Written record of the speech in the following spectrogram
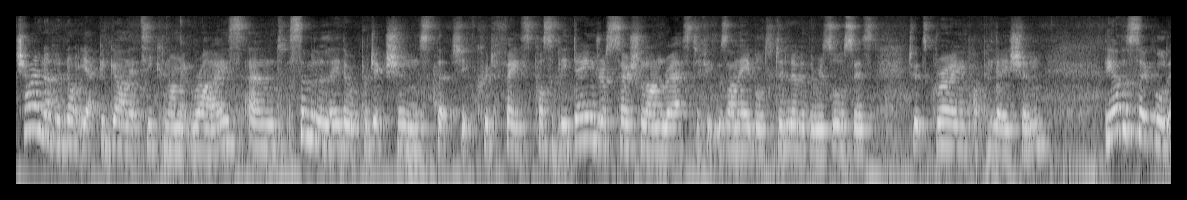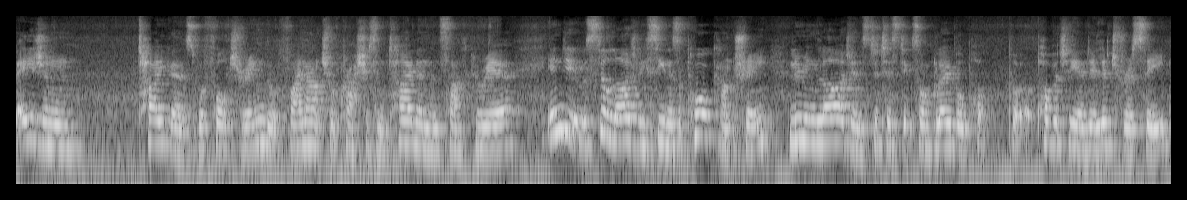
China had not yet begun its economic rise, and similarly, there were predictions that it could face possibly dangerous social unrest if it was unable to deliver the resources to its growing population. The other so called Asian tigers were faltering, there were financial crashes in Thailand and South Korea. India was still largely seen as a poor country, looming large in statistics on global po- po- poverty and illiteracy.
